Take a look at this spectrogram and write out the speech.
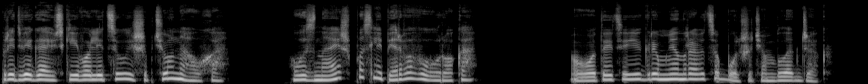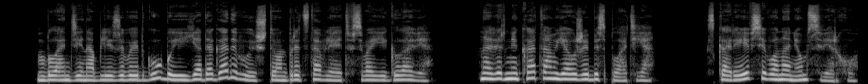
Придвигаюсь к его лицу и шепчу на ухо. Узнаешь после первого урока. Вот эти игры мне нравятся больше, чем Блэк Джек. Блондин облизывает губы, и я догадываюсь, что он представляет в своей голове. Наверняка там я уже без платья. Скорее всего, на нем сверху.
